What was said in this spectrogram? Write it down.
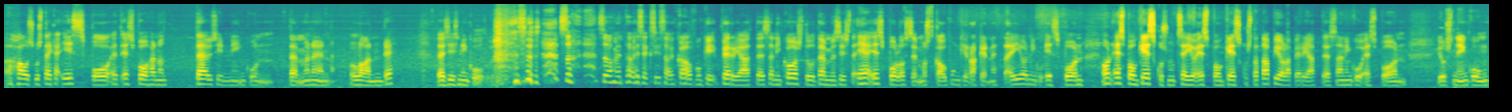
hauskusta, eikä Espoo. Et Espoohan on täysin niin kuin tämmöinen lande, tai siis niin kuin, Suomen toiseksi isoin kaupunki periaatteessa, niin koostuu tämmöisistä, eihän Espoolla ole semmoista kaupunkirakennetta, ei ole niin kuin Espoon, on Espoon keskus, mutta se ei ole Espoon keskusta. Tapiolla periaatteessa niin kuin Espoon just niin kuin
